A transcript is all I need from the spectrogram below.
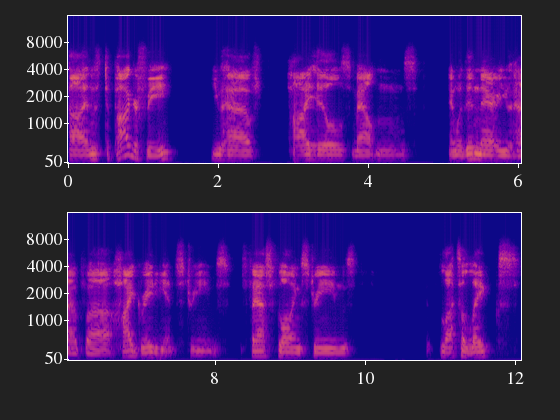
Uh, in the topography, you have high hills, mountains, and within there you have uh, high gradient streams, fast flowing streams, lots of lakes,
